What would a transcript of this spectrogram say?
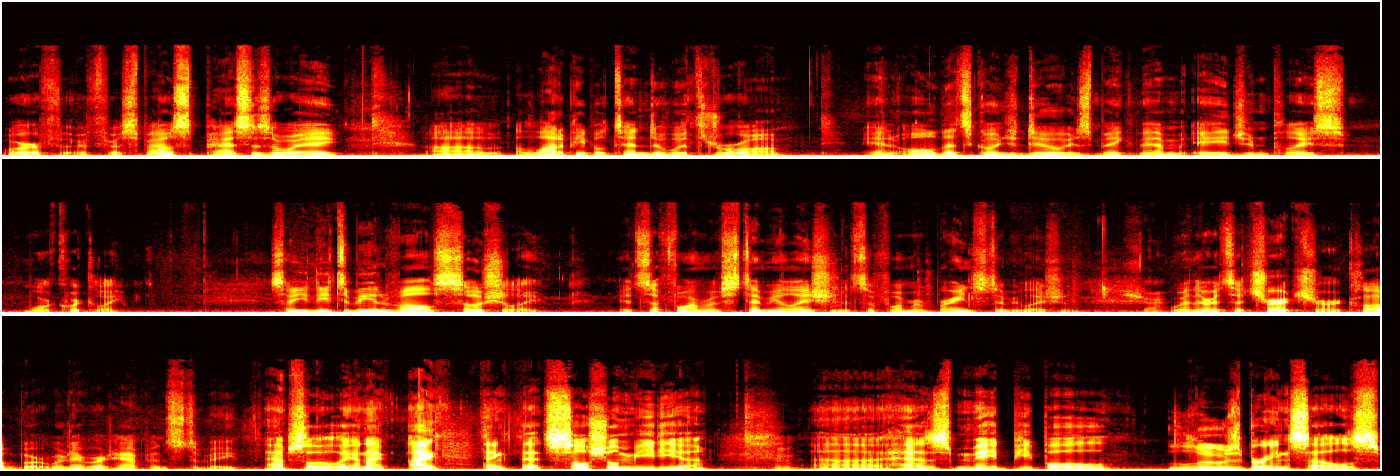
or if, if a spouse passes away, uh, a lot of people tend to withdraw. And all that's going to do is make them age in place more quickly. So you need to be involved socially. It's a form of stimulation, it's a form of brain stimulation, Sure. whether it's a church or a club or whatever it happens to be. Absolutely, and I I think that social media uh, has made people lose brain cells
